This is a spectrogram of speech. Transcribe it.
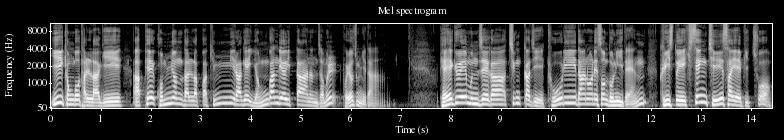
이 경고 단락이 앞에 권면 단락과 긴밀하게 연관되어 있다는 점을 보여줍니다. 배교의 문제가 지금까지 교리 단원에서 논의된 그리스도의 희생 제사에 비추어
